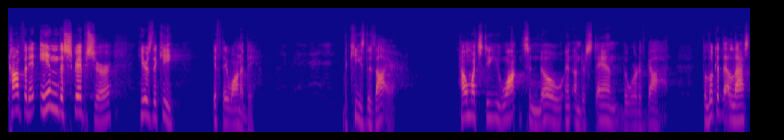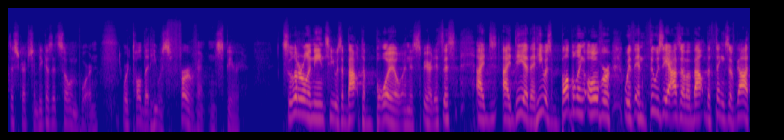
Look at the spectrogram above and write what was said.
confident in the Scripture Here's the key if they want to be. The key is desire. How much do you want to know and understand the Word of God? But look at that last description because it's so important. We're told that he was fervent in spirit. So, literally means he was about to boil in his spirit. It's this idea that he was bubbling over with enthusiasm about the things of God.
